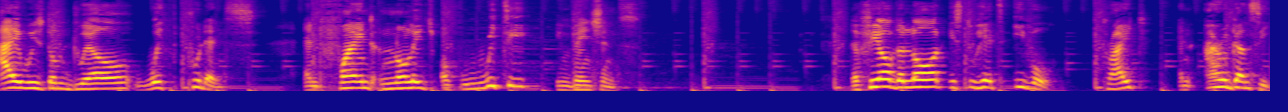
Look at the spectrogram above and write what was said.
I, wisdom, dwell with prudence and find knowledge of witty inventions. The fear of the Lord is to hate evil pride and arrogancy,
